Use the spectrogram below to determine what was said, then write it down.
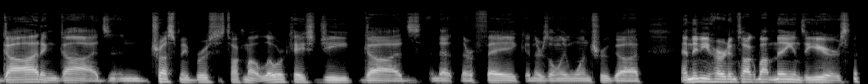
God and gods. And trust me, Bruce is talking about lowercase g gods and that they're fake and there's only one true God. And then you heard him talk about millions of years.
